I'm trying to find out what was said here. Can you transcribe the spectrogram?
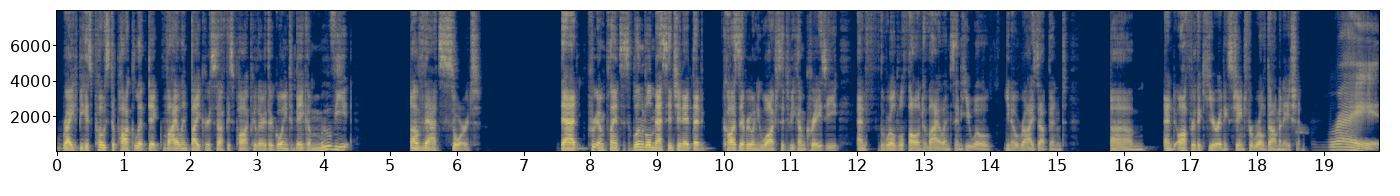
right, because post apocalyptic violent biker stuff is popular, they're going to make a movie of that sort that implants a subliminal message in it that causes everyone who watches it to become crazy, and the world will fall into violence, and he will, you know, rise up and, um, and offer the cure in exchange for world domination. Right.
